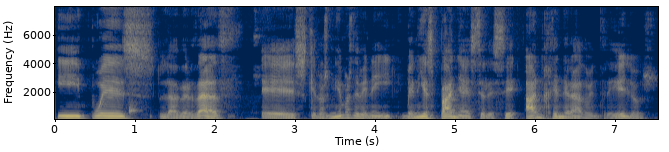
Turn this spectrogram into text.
Y pues la verdad es que los miembros de BNI, BNI España SLC, han generado entre ellos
